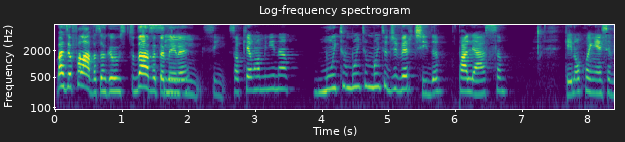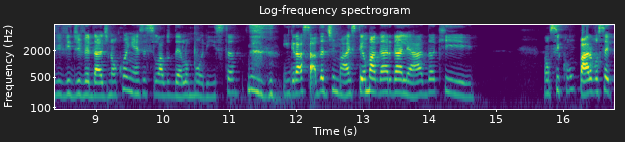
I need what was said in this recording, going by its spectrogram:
Mas eu falava, só que eu estudava também, né? Sim, sim. Só que é uma menina muito, muito, muito divertida, palhaça. Quem não conhece a Vivi de verdade não conhece esse lado dela humorista. Engraçada demais, tem uma gargalhada que não se compara. Você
